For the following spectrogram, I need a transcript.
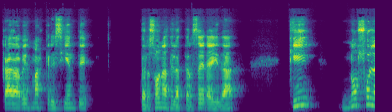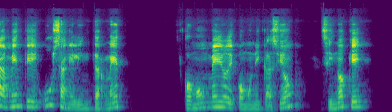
cada vez más creciente personas de la tercera edad, que no solamente usan el Internet como un medio de comunicación, sino que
